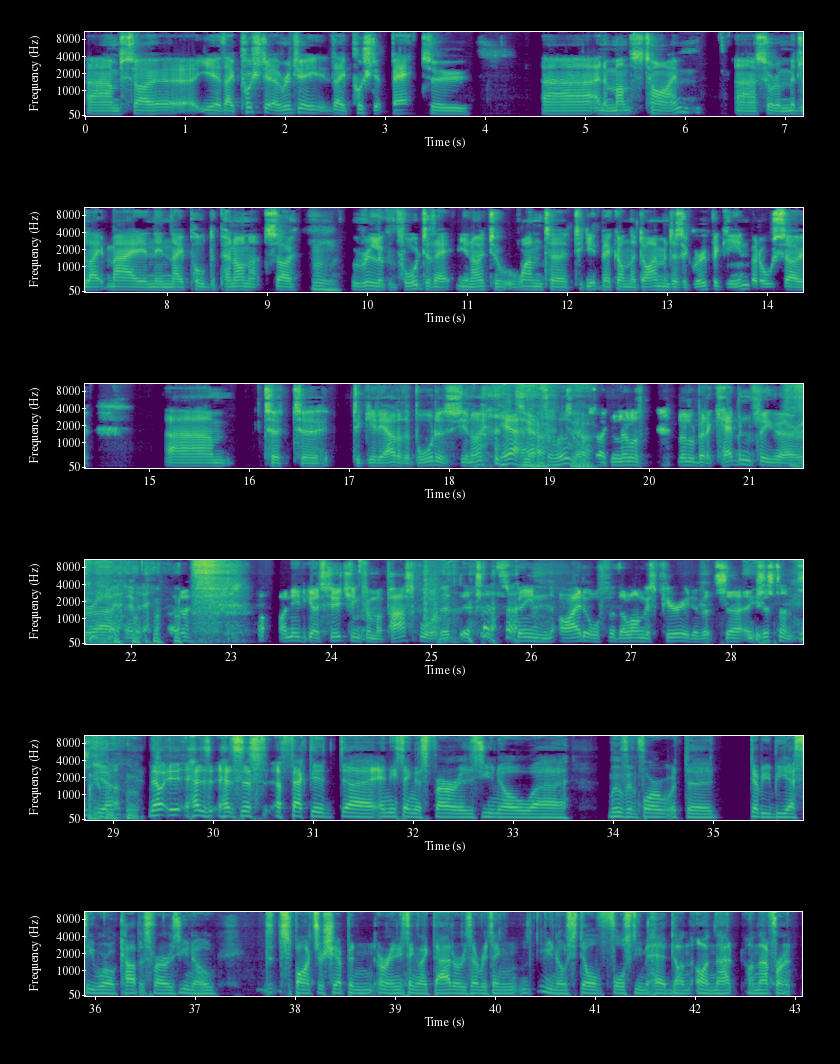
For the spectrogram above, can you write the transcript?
Um, so uh, yeah, they pushed it originally. They pushed it back to uh, in a month's time, uh, sort of mid late May, and then they pulled the pin on it. So mm. we're really looking forward to that. You know, to one to to get back on the diamond as a group again, but also um, to to to get out of the borders, you know. Yeah, yeah absolutely. Yeah. It's like a little little bit of cabin fever. Uh, I, I, need to go searching for my passport. It, it, has been idle for the longest period of its uh, existence. Yeah. Now, it, has has this affected uh, anything as far as you know uh, moving forward with the WBSC World Cup as far as you know sponsorship and or anything like that, or is everything you know still full steam ahead on on that on that front?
